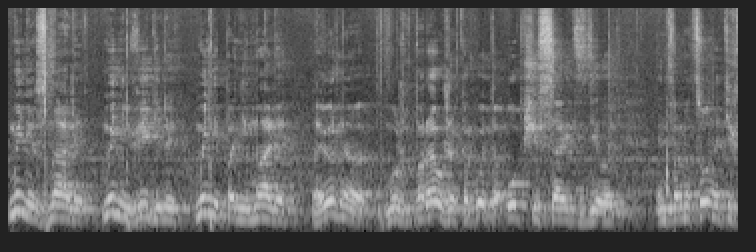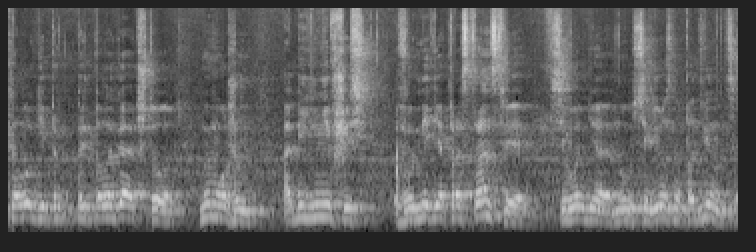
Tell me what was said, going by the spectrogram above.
мы не знали, мы не видели, мы не понимали, наверное, может пора уже какой-то общий сайт сделать. Информационные технологии предполагают, что мы можем, объединившись в медиапространстве сегодня ну, серьезно подвинуться.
